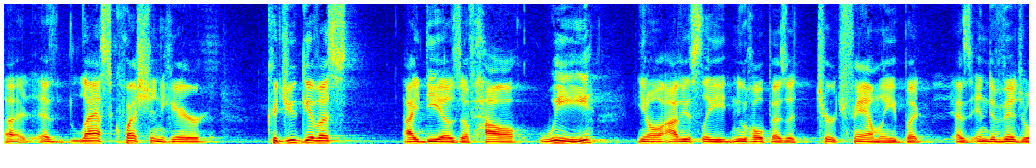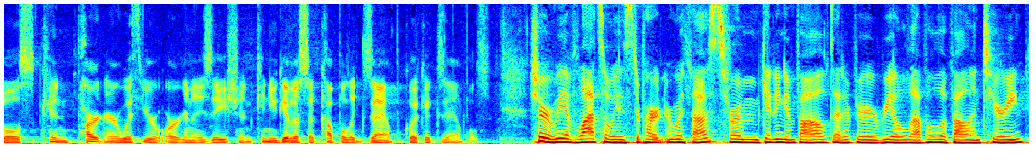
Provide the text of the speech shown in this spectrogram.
uh, a last question here, could you give us ideas of how we, you know, obviously New Hope as a church family, but as individuals can partner with your organization. Can you give us a couple example, quick examples? Sure, we have lots of ways to partner with us from getting involved at a very real level of volunteering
